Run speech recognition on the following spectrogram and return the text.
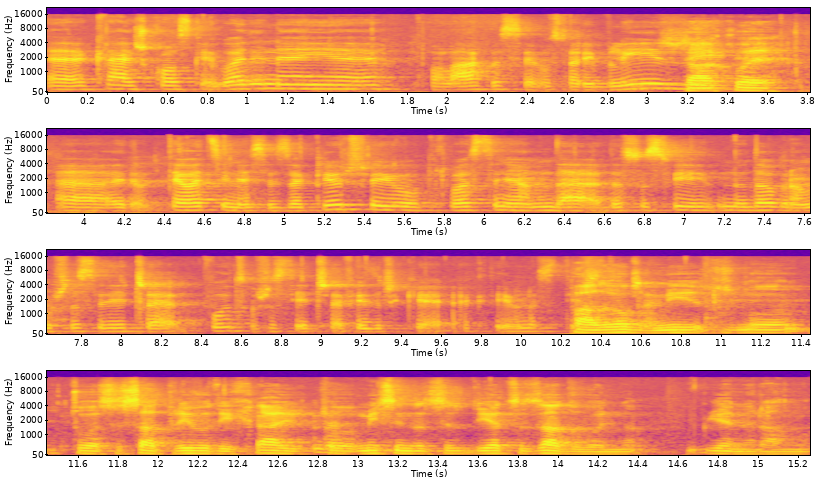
E, kraj školske godine je, polako se u stvari bliži. Tako je. E, te ocjene se zaključuju, pretpostavljam da, da su svi na dobrom što se tiče putu, što se tiče fizičke aktivnosti. Pa dobro, mi smo, to se sad privodi kraju, to da. mislim da se djeca zadovoljna generalno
